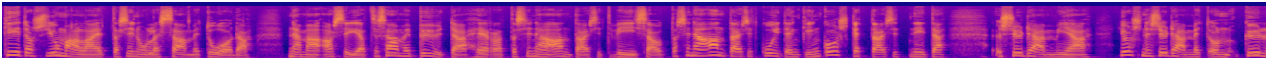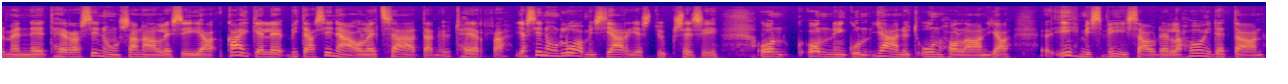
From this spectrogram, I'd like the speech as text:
Kiitos Jumala, että sinulle saamme tuoda nämä asiat saamme pyytää, Herra, että sinä antaisit viisautta. Sinä antaisit kuitenkin, koskettaisit niitä sydämiä, jos ne sydämet on kylmenneet, Herra, sinun sanallesi ja kaikelle, mitä sinä olet säätänyt, Herra. Ja sinun luomisjärjestyksesi on, on niin kuin jäänyt unholaan ja ihmisviisaudella hoidetaan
